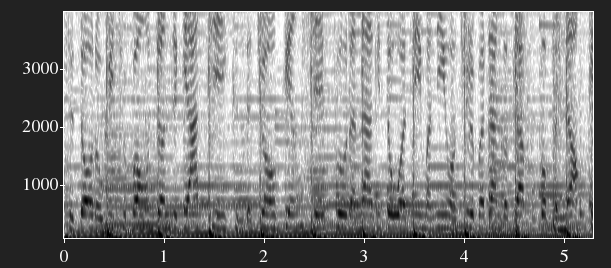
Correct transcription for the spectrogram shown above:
못되도록 미쳐본 존재같이 근데 조금씩 불안하기도 하지만 이와 출발한 것 가쁘고픈 너까지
